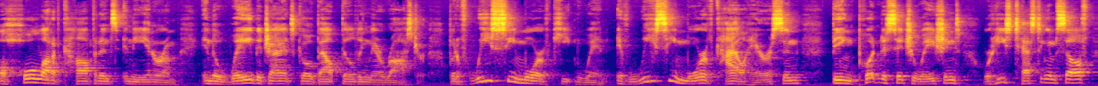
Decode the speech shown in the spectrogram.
a whole lot of confidence in the interim in the way the Giants go about building their roster. But if we see more of Keaton Winn, if we see more of Kyle Harrison being put into situations where he's testing himself,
